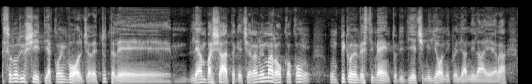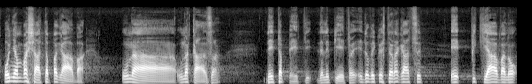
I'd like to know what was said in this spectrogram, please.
sono riusciti a coinvolgere tutte le, le ambasciate che c'erano in Marocco con un piccolo investimento di 10 milioni, quegli anni là era, ogni ambasciata pagava una, una casa, dei tappeti, delle pietre e dove queste ragazze e picchiavano,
